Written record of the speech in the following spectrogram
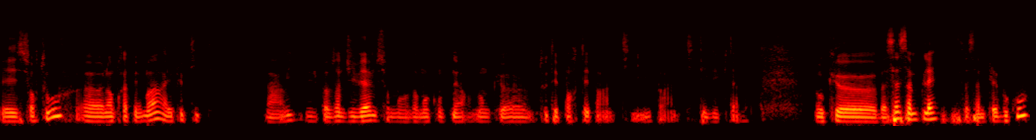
Et surtout, euh, l'empreinte mémoire est plus petite. Ben oui, j'ai pas besoin de JVM dans mon conteneur, donc euh, tout est porté par un petit, exécutable. Donc euh, ben ça, ça me plaît, ça, ça me plaît beaucoup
